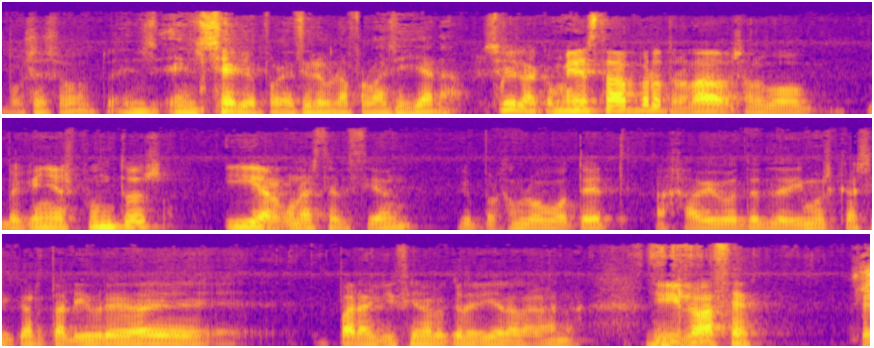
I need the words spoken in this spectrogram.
pues eso, en, en serio, por decirlo de una forma así llana. Sí, la comedia estaba por otro lado, salvo pequeños puntos y alguna excepción. Que, por ejemplo, Botet, a Javi Botet le dimos casi carta libre eh, para que hiciera lo que le diera la gana. ¿Y lo hace? Sí,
